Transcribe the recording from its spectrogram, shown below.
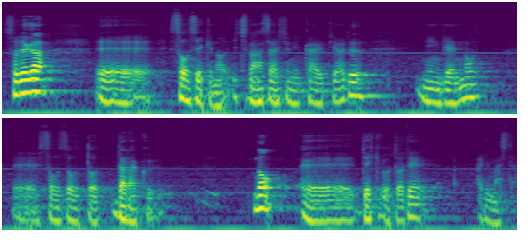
それが、えー、創世記の一番最初に書いてある人間の、えー、創造と堕落の、えー、出来事でありました。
